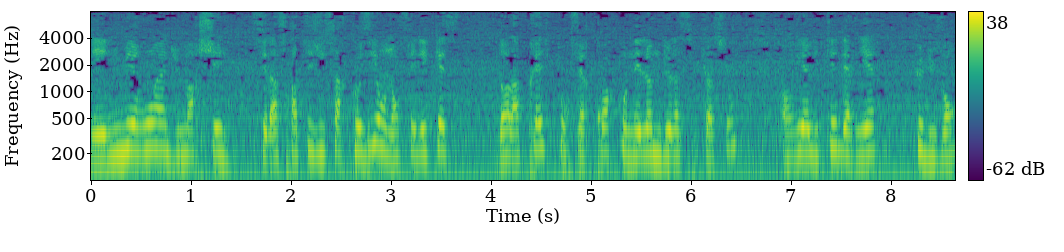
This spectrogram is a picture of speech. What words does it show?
les numéros 1 du marché. C'est la stratégie Sarkozy, on en fait des caisses dans la presse pour faire croire qu'on est l'homme de la situation. En réalité, derrière, que du vent.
